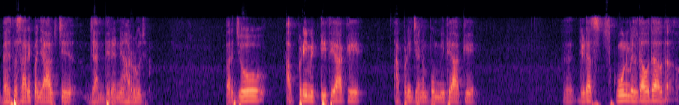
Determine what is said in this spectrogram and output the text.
ਵੈਸੇ ਤਾਂ ਸਾਰੇ ਪੰਜਾਬ 'ਚ ਜਾਂਦੇ ਰਹਿੰਦੇ ਹਾਂ ਹਰ ਰੋਜ਼। ਪਰ ਜੋ ਆਪਣੀ ਮਿੱਟੀ ਤੇ ਆ ਕੇ, ਆਪਣੀ ਜਨਮ ਭੂਮੀ ਤੇ ਆ ਕੇ ਜਿਹੜਾ ਸਕੂਨ ਮਿਲਦਾ ਉਹਦਾ, ਉਹਦਾ-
